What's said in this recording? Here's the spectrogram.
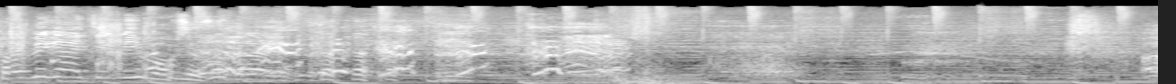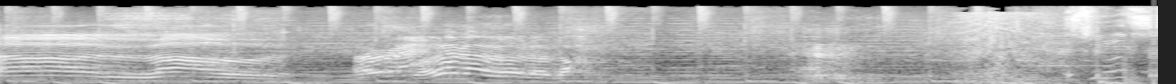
Пробегайте мимо, уже задрали. А, вау. Миссис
